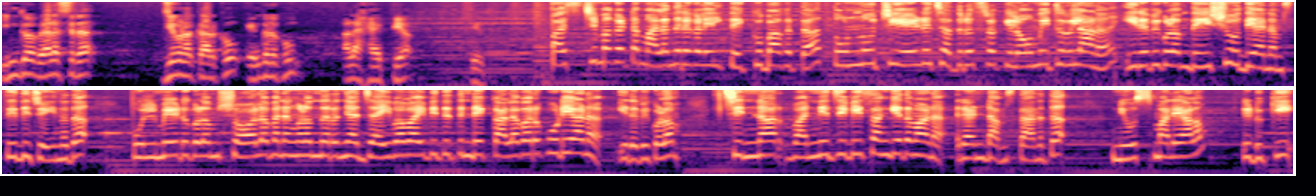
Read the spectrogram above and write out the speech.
இங்கே வேலை செய்கிற ஜீவனக்காருக்கும் எங்களுக்கும் நல்லா ஹாப்பியாக இருக்கு പശ്ചിമഘട്ട മലനിരകളിൽ തെക്കുഭാഗത്ത് തൊണ്ണൂറ്റിയേഴ് ചതുരശ്ര കിലോമീറ്ററിലാണ് ഇരവികുളം ദേശീയോദ്യാനം സ്ഥിതി ചെയ്യുന്നത് പുൽമേടുകളും ശോലവനങ്ങളും നിറഞ്ഞ ജൈവ വൈവിധ്യത്തിന്റെ കലവറ കൂടിയാണ് ഇരവികുളം. ചിന്നാർ വന്യജീവി സങ്കേതമാണ് രണ്ടാം സ്ഥാനത്ത്. ന്യൂസ് മലയാളം ഇടുക്കി.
